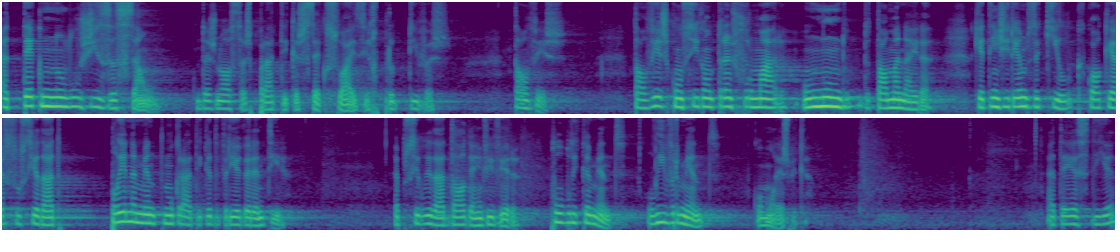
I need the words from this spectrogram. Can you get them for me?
a tecnologização das nossas práticas sexuais e reprodutivas. Talvez, talvez consigam transformar o mundo de tal maneira que atingiremos aquilo que qualquer sociedade plenamente democrática deveria garantir: a possibilidade de alguém viver publicamente, livremente, como lésbica. Até esse dia,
